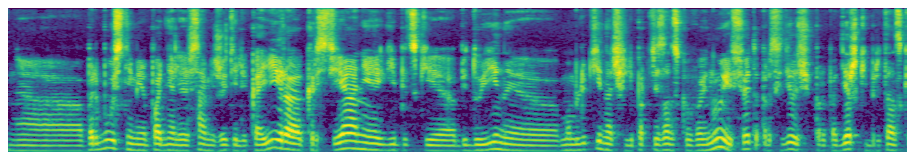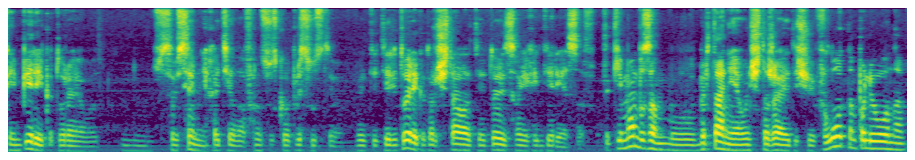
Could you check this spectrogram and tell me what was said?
Э, борьбу с ними подняли сами жители Каира, крестьяне египетские, бедуины, мамлюки начали партизанскую войну, и все это происходило еще при поддержке Британской империи, которая вот, совсем не хотела французского присутствия в этой территории, которая считала территорией своих интересов. Таким образом, Британия уничтожает еще и флот Наполеона.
